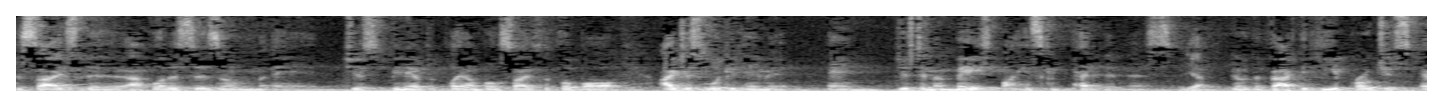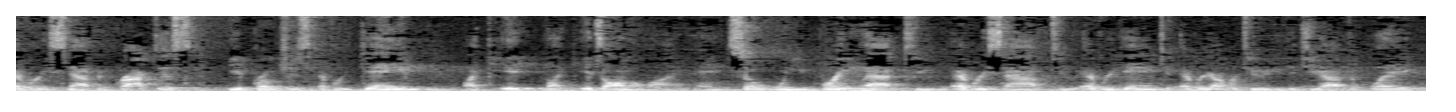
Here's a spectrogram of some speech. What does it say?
besides the athleticism and just being able to play on both sides of the football, I just look at him and just am amazed by his competitiveness. Yeah. You know, the fact that he approaches every snap in practice, he approaches every game like it like it's on the line. And so when you bring that to every snap, to every game, to every opportunity that you have to play,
